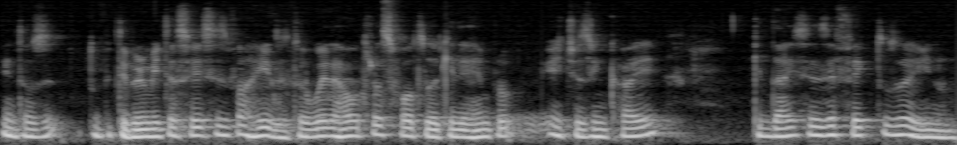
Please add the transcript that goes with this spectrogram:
Então, te permite fazer esses varridos. Então, eu vou dar outras fotos aqui de exemplo, hechas em CAE, que dá esses efeitos aí, né?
